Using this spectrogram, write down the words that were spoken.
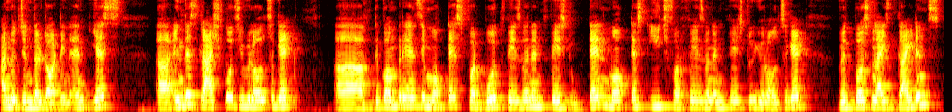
anujjindal.in. And yes, uh, in this crash course, you will also get uh, the comprehensive mock test for both phase 1 and phase 2. 10 mock tests each for phase 1 and phase 2 you'll also get with personalized guidance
